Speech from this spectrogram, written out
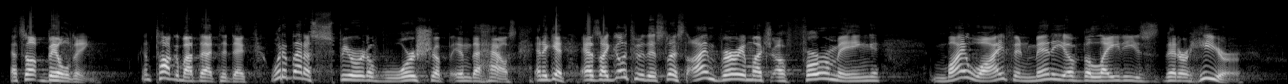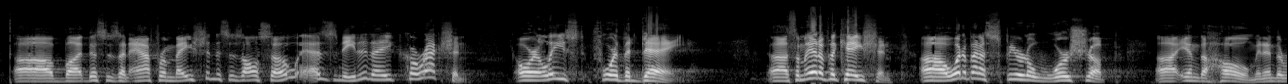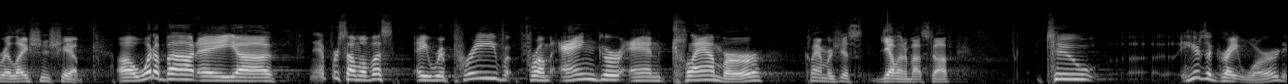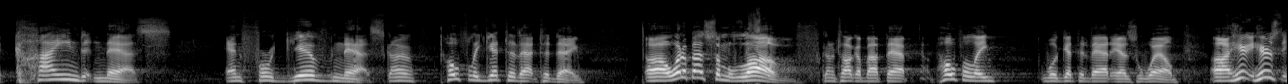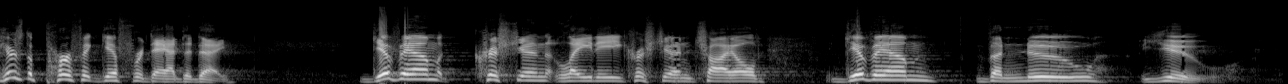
That's upbuilding. I'm talk about that today. What about a spirit of worship in the house? And again, as I go through this list, I'm very much affirming my wife and many of the ladies that are here. Uh, but this is an affirmation. This is also, as needed, a correction or at least for the day. Uh, some edification. Uh, what about a spirit of worship uh, in the home and in the relationship? Uh, what about a, uh, for some of us, a reprieve from anger and clamor? Clamor is just yelling about stuff. To, uh, here's a great word kindness and forgiveness. To hopefully get to that today. Uh, what about some love? Going to talk about that. Hopefully, we'll get to that as well. Uh, here, here's, here's the perfect gift for dad today give him, Christian lady, Christian child, give him the new you.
